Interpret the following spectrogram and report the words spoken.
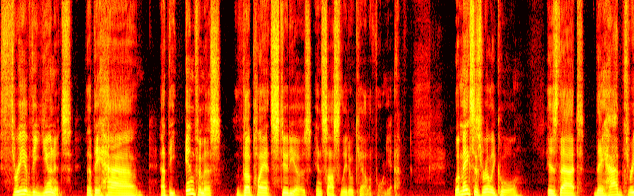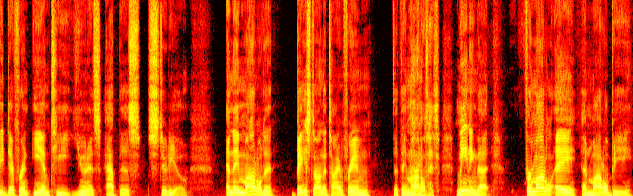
three of the units that they have at the infamous The Plant Studios in Sausalito, California. What makes this really cool is that they had three different EMT units at this studio and they modeled it based on the time frame that they modeled it, meaning that for Model A and Model B,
